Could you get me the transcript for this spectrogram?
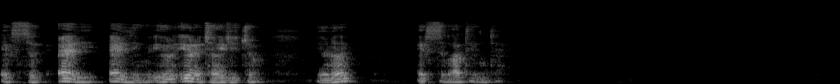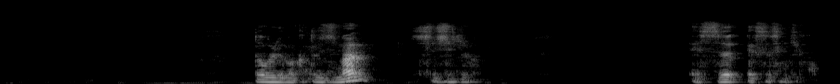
XL이 L 되고 이건, 이거는 정해져 있죠. 이거는 X가 되는데 W만큼 떨어지지만 실질로 S, X 생기고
